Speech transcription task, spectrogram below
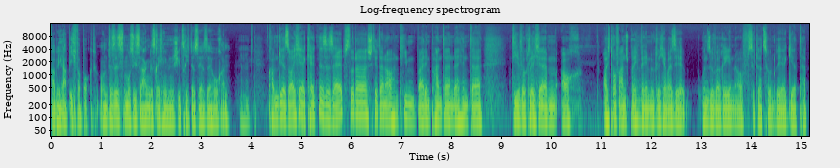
habe ich, hab ich verbockt. Und das ist, muss ich sagen, das rechne ich mit dem Schiedsrichter sehr, sehr hoch an. Mhm. Kommen dir solche Erkenntnisse selbst oder steht dann auch ein Team bei den Panthern dahinter, die wirklich ähm, auch euch darauf ansprechen, wenn ihr möglicherweise unsouverän auf Situationen reagiert habt?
